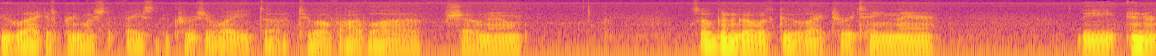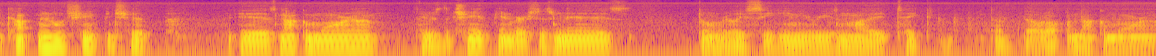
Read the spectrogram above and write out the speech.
Gulak is pretty much the face of the Cruiserweight uh, 205 Live show now. So I'm gonna go with Gulak to retain there. The Intercontinental Championship is Nakamura, who's the champion, versus Miz. Don't really see any reason why they take the belt off of Nakamura,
